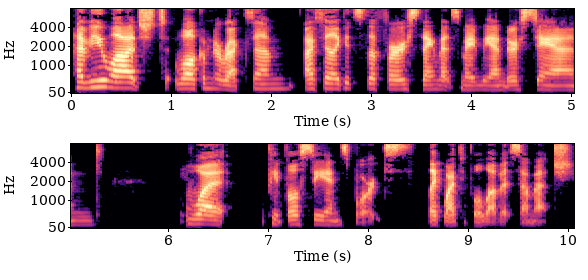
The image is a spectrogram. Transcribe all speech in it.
Have you watched Welcome to Wrexham? I feel like it's the first thing that's made me understand what people see in sports, like why people love it so much.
